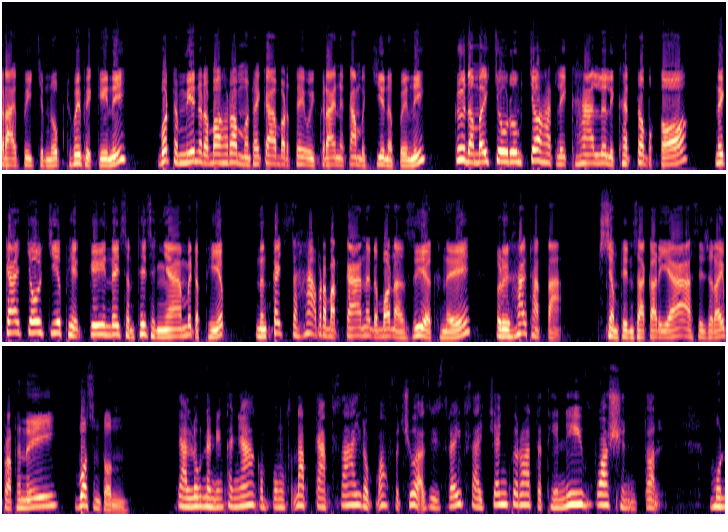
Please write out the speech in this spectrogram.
ក្រៅពីជំនួបទ្វេភាគីនេះវត្តមានរបស់រដ្ឋមន្ត្រីការបរទេសអ៊ុយក្រែននៅកម្ពុជានៅពេលនេះគឺដើម្បីចូលរួមចុះហត្ថលេខាលើលិខិតតបក នៃការចូលជាភាគីនៃសន្ធិសញ្ញាមិត្តភាព និងកិច្ចសហប្រតិបត្តិការនៅតំបន់អាស៊ីអាគ្នេយ៍ឬហៅថាតាខ្ញុំធីនសាការីយ៉ាអសិរ័យប្រធានីវ៉ាស៊ីនតោនចាលោកនាងកញ្ញាកំពុងស្ដាប់ការផ្សាយរបស់វិទ្យុអសីស្រីផ្សាយចេញពីរដ្ឋធានី Washington មុន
